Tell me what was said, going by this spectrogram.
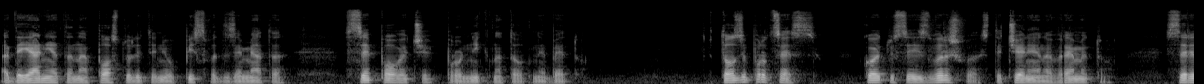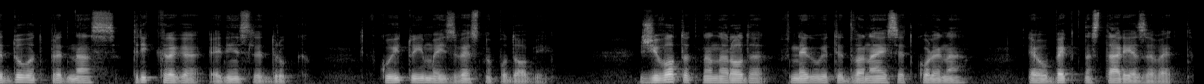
а деянията на апостолите ни описват земята – все повече проникната от небето. В този процес, който се извършва с течение на времето, се редуват пред нас три кръга един след друг, в които има известно подобие. Животът на народа в неговите 12 колена е обект на Стария Завет.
